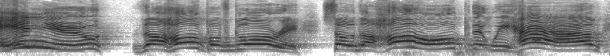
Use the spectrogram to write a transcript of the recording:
in you, the hope of glory. So, the hope that we have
